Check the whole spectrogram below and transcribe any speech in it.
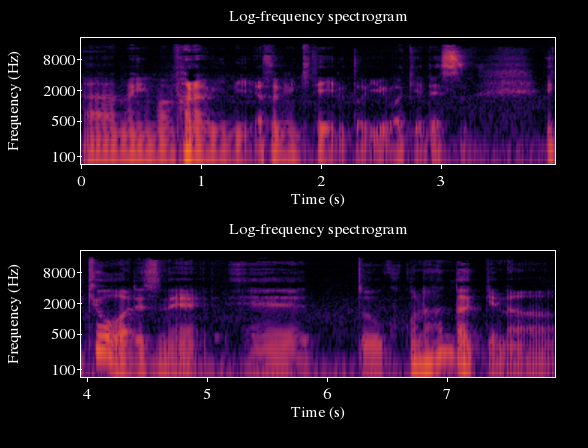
あの、今、マラウィに遊びに来ているというわけです。今日はですね、えーっと、ここなんだっけな、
